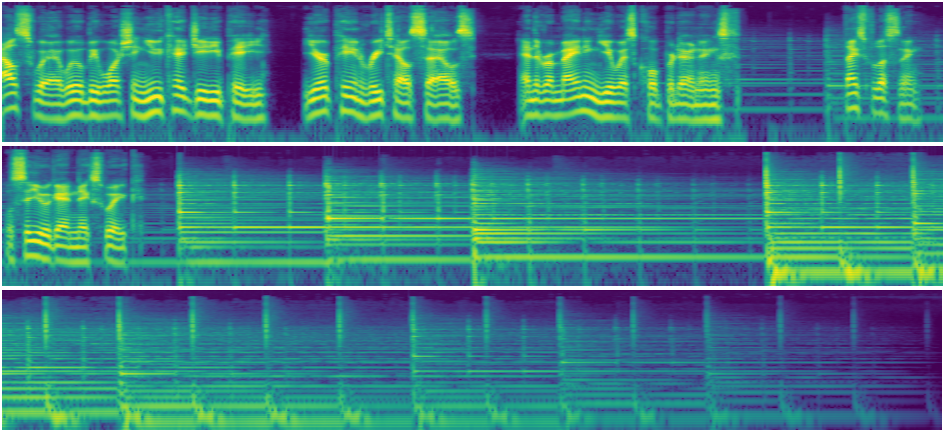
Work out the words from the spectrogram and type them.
Elsewhere, we will be watching UK GDP, European retail sales, and the remaining US corporate earnings. Thanks for listening. We'll see you again next week.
